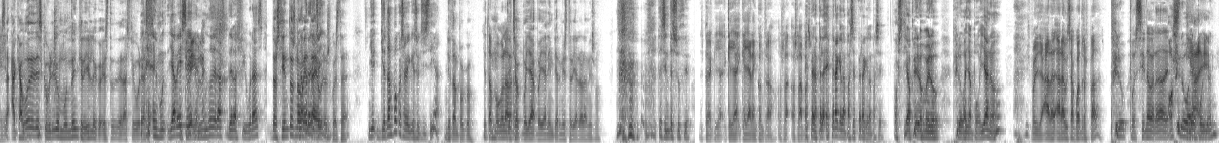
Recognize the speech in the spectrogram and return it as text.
o sea, acabo de descubrir un mundo increíble con esto de las figuras. El ya ves, ¿eh? El mundo de las, de las figuras. 290 No, euros cuesta. Yo, yo tampoco sabía que eso existía. Yo tampoco. Yo tampoco, la De verdad. hecho, voy a, voy a limpiar mi historial ahora mismo. Te sientes sucio. Espera, que ya, que ya, que ya la he encontrado. Os la, os la paso. Espera, espera, espera que la pase, espera que la pase. Hostia, pero, pero, pero vaya polla, ¿no? Pues ya, ahora, ahora usa cuatro espadas. Pero, Pues sí, la verdad, ¿eh? pero vaya Hostia, eh. pollón.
